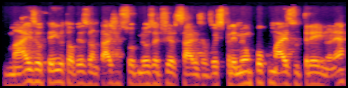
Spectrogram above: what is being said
mais eu tenho talvez vantagem sobre meus adversários. Eu vou espremer um pouco mais do treino, né?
